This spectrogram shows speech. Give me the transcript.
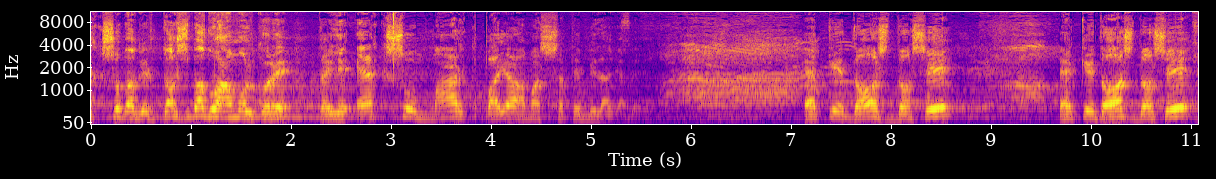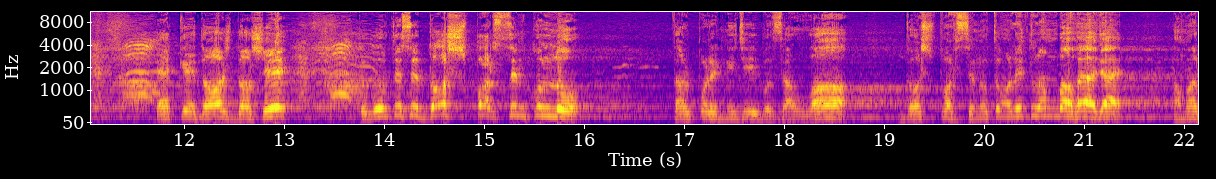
একশো ভাগের দশ ভাগও আমল করে, তাইলে একশো মার্ক পায়া আমার সাথে মিলা যাবে। একে দশ দশে, একে দশ দশে, একে দশ দশে। তো বলতেছে দশ পার্সেন্ট করল। তারপরে নিজেই বলছে, আল্লাহ, দশ পার্সেন্ট তো অনেক লম্বা হয়ে যায়। আমার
